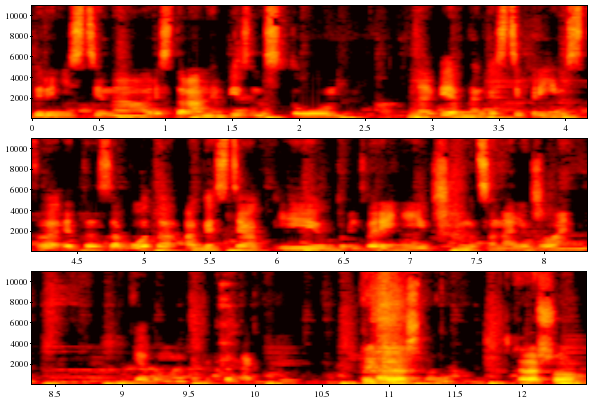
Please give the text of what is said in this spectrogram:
перенести на ресторанный бизнес, то наверное, гостеприимство — это забота о гостях и удовлетворение их эмоциональных желаний. Я думаю, это как-то так. Прекрасно. Хорошо.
